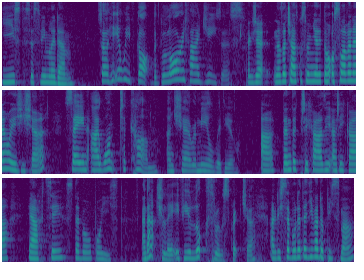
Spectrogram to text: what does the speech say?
jíst se svým lidem. So here we've got the glorified Jesus Takže na začátku jsme měli toho oslaveného Ježíše saying, I want to come and share a meal with you. a ten teď přichází a říká, já chci s tebou pojíst. And actually, if you look through scripture, A když se budete dívat do písma,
